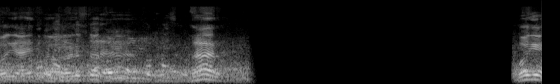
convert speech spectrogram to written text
ಹೋಗಿ ಆಯ್ತು ಸರ್ ಹೋಗಿ.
